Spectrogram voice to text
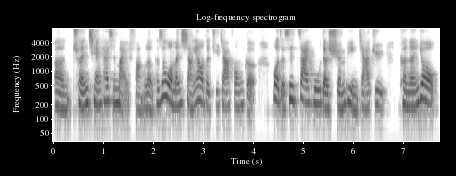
嗯、存钱，开始买房了。可是我们想要的居家风格，或者是在乎的选品家具，可能又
